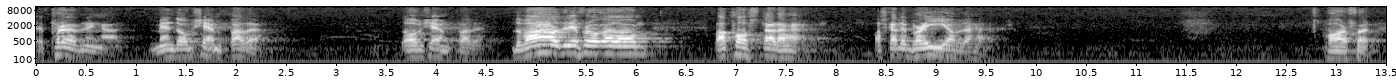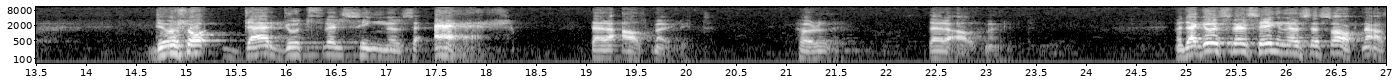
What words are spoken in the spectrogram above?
eh, prövningar. Men de kämpade. De kämpade. Det var aldrig fråga om vad kostar det här? Vad ska det bli av det här? Varför? Det var så, där Guds välsignelse är, där är allt möjligt. Hör du det? Där är allt möjligt. Men där Guds välsignelse saknas,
